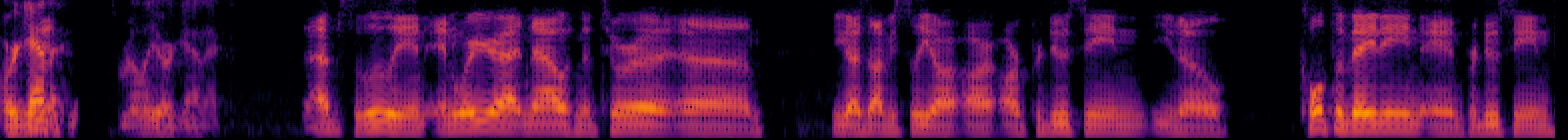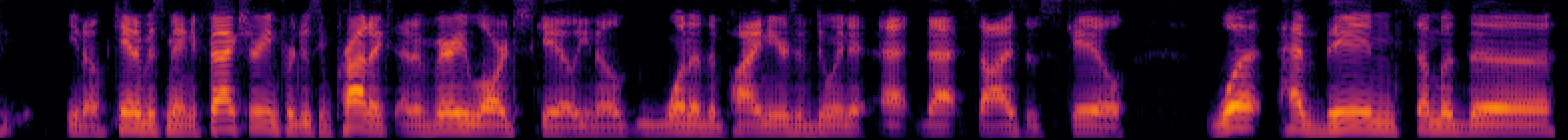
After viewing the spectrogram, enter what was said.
organic. It's really organic. Absolutely, and and where you're at now with Natura, um, you guys obviously are, are, are producing, you know, cultivating and producing, you know, cannabis manufacturing, producing products at a very large scale. You know, one of the pioneers of doing it at that size of scale. What have been some of the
